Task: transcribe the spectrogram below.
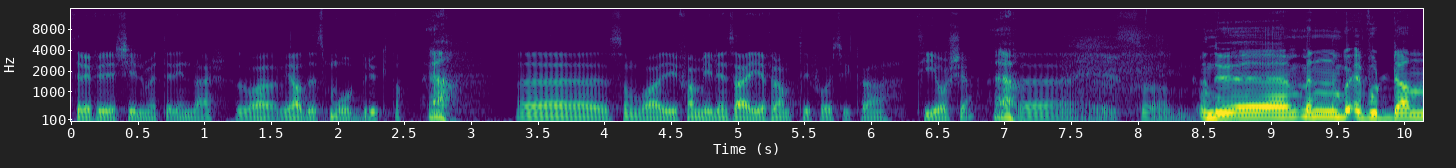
tre-fire ja, kilometer inn der. Så var, vi hadde et småbruk da. Ja. Uh, som var i familiens eie fram til for ca. ti år siden. Ja. Uh, men, du, men, hvordan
